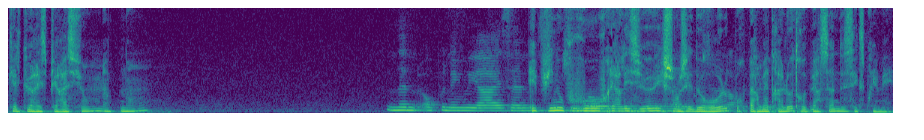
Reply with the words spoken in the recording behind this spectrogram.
Quelques respirations maintenant. Et puis nous pouvons ouvrir les yeux et changer de rôle pour permettre à l'autre personne de s'exprimer.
